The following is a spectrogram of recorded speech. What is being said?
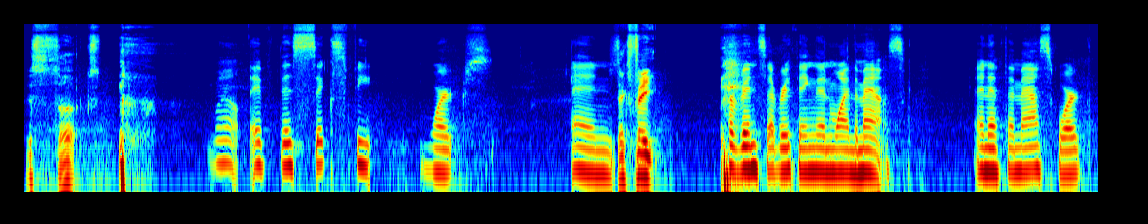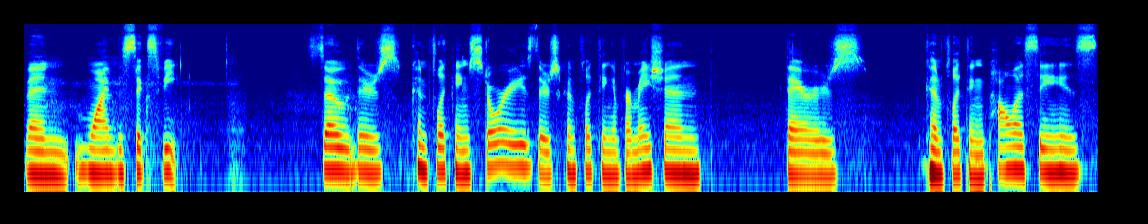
this sucks. Well, if this six feet works and Six feet. prevents everything, then why the mask? And if the mask work, then why the six feet? So there's conflicting stories, there's conflicting information, there's conflicting policies,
